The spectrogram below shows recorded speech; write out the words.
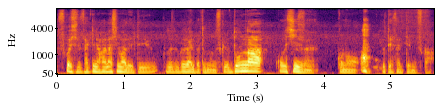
少し先の話までということで伺えればと思うんですけど、どんな今シーズン、この予定されてるんですか？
